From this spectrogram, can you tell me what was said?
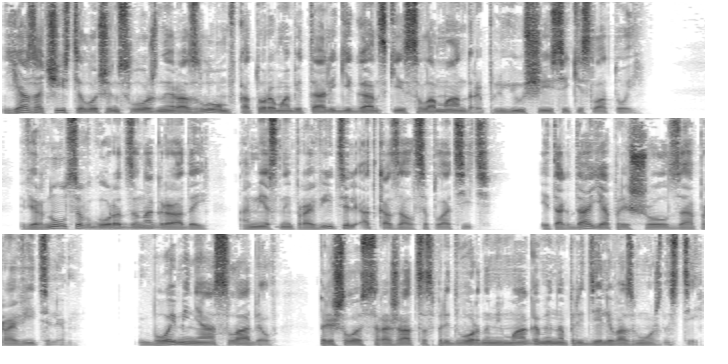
Я зачистил очень сложный разлом, в котором обитали гигантские саламандры, плюющиеся кислотой. Вернулся в город за наградой, а местный правитель отказался платить. И тогда я пришел за правителем. Бой меня ослабил. Пришлось сражаться с придворными магами на пределе возможностей.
